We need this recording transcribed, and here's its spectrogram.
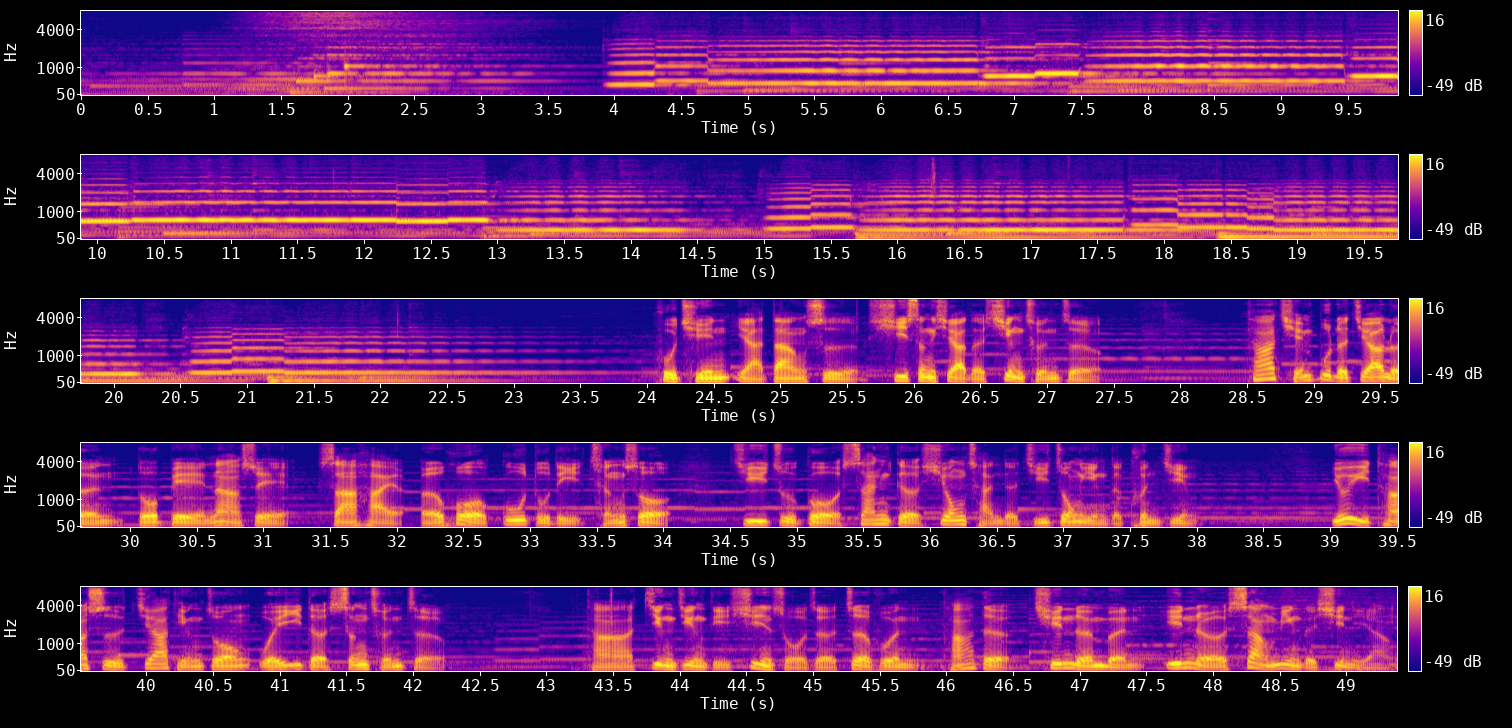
父亲亚当是牺牲下的幸存者，他全部的家人都被纳粹杀害，而或孤独地承受居住过三个凶残的集中营的困境。由于他是家庭中唯一的生存者，他静静地信守着这份他的亲人们因而丧命的信仰，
